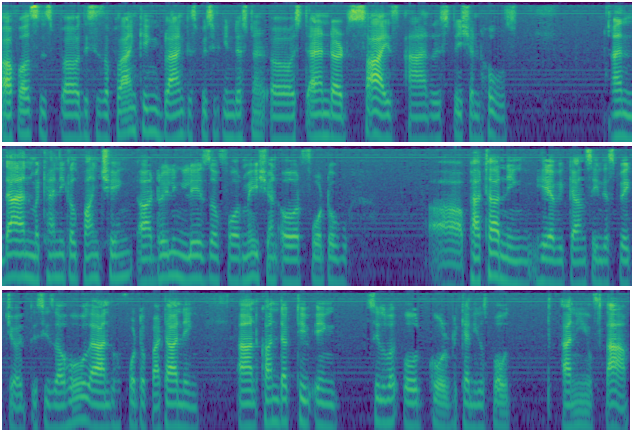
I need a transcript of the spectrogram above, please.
Uh, first is, uh, this is a planking blank specific industrial uh, standard size and registration holes. And then mechanical punching uh, drilling laser formation or photo uh, patterning. Here we can see in this picture this is a hole and photo patterning and conductive ink silver or gold. We can use both. Any of them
